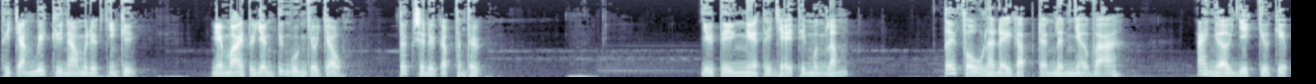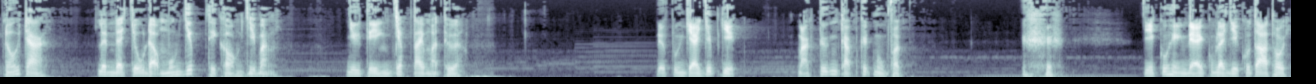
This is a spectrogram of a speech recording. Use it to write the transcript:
Thì chẳng biết khi nào mới được diện kiến. Ngày mai tôi dẫn tướng quân vào chầu Tất sẽ được gặp thanh thực. Như tiên nghe thấy vậy thì mừng lắm. Tới phủ là để gặp Trần Linh nhờ vả. Ai ngờ việc chưa kịp nói ra, Linh đã chủ động muốn giúp thì còn gì bằng. Như tiên chấp tay mà thưa. Được vương gia giúp việc, Mạc tướng cảm kích muôn phần. Việc của hiền đệ cũng là việc của ta thôi.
